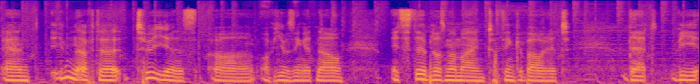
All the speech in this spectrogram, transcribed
And even after two years uh, of using it now, it still blows my mind to think about it that we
